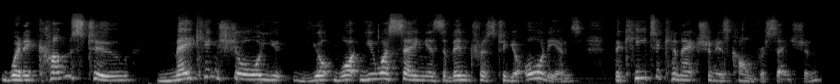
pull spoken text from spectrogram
when it comes to making sure you what you are saying is of interest to your audience the key to connection is conversation.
